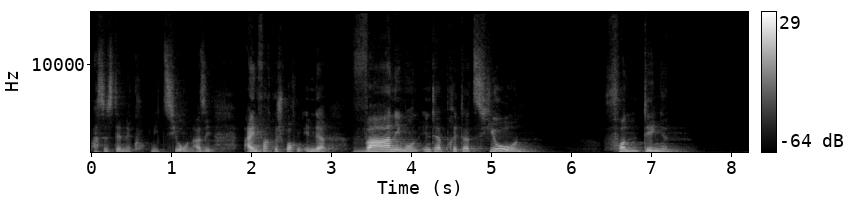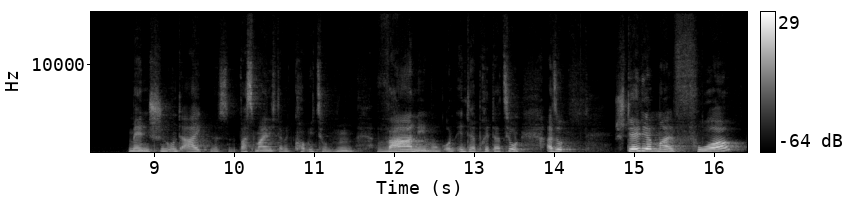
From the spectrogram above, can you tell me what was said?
Was ist denn eine Kognition? Also einfach gesprochen in der Wahrnehmung und Interpretation von Dingen, Menschen und Ereignissen. Was meine ich damit? Kognition, hm, Wahrnehmung und Interpretation. Also stell dir mal vor,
